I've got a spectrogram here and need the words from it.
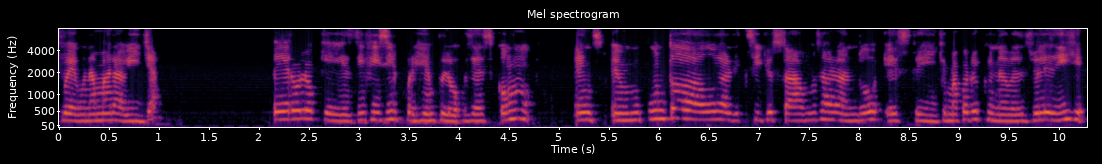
fue una maravilla. Pero lo que es difícil, por ejemplo, o sea, es como en, en un punto dado, Alex y yo estábamos hablando, este, y yo me acuerdo que una vez yo le dije,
